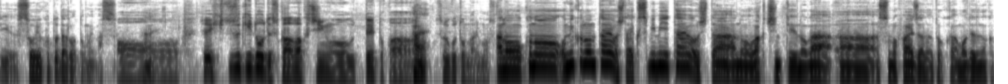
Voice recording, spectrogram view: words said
っていうそういうことだろうと思います。はい、じゃあ引き続きどうですか？ワクチンを打ってとか、はい、そういうことになりますあのこのオミクロン対応した XBB 対応したあのワクチンっていうのが、はい、あそのファイザーだとかモデルナと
